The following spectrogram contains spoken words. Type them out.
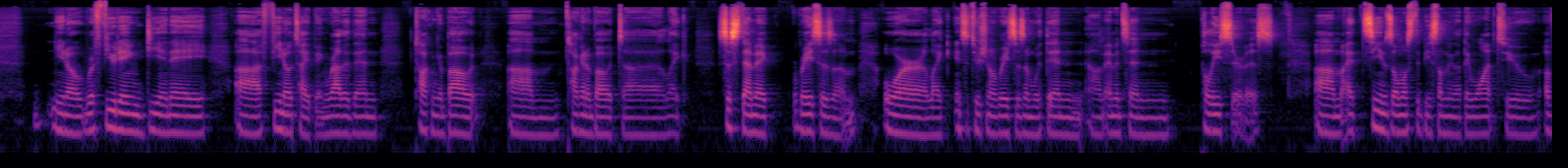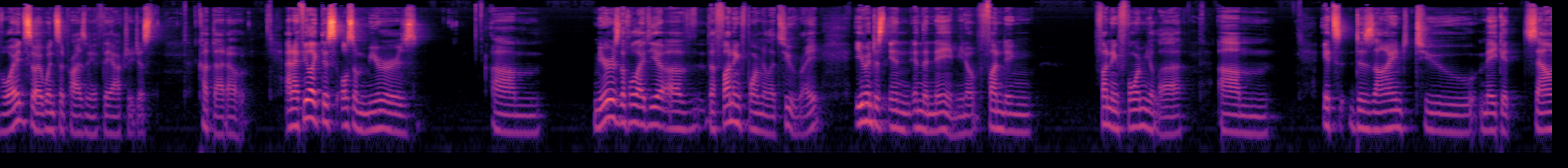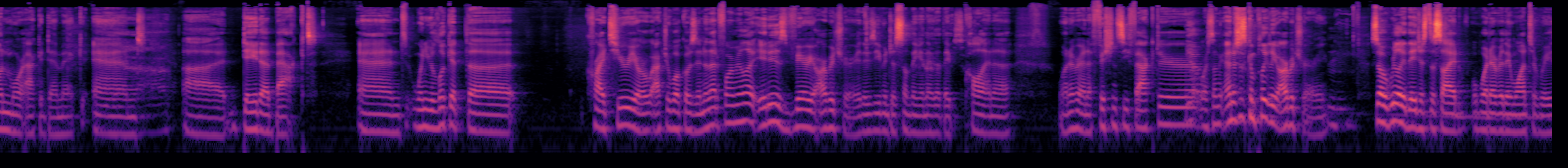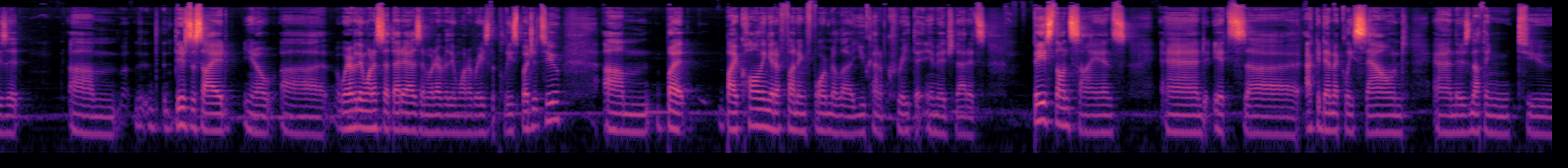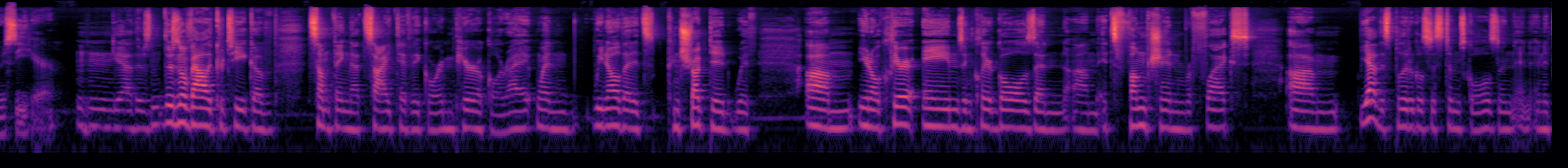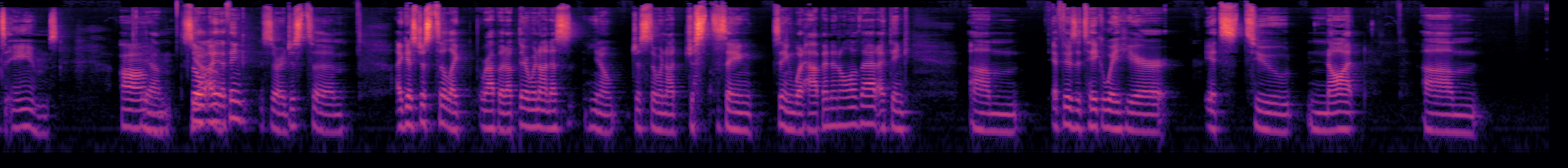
you know, refuting DNA uh, phenotyping rather than talking about um, talking about uh, like systemic racism or like institutional racism within um, Edmonton police service. Um, it seems almost to be something that they want to avoid, so it wouldn't surprise me if they actually just cut that out. And I feel like this also mirrors um, mirrors the whole idea of the funding formula too, right? Even just in in the name, you know, funding funding formula. Um, it's designed to make it sound more academic and uh, data backed. And when you look at the criteria or actually what goes into that formula, it is very arbitrary. There's even just something in there that they call it a whatever an efficiency factor Yeah. or something, and it's just completely arbitrary. So really, they just decide whatever they want to raise it. Um, th- they just decide, you know, uh, whatever they want to set that as, and whatever they want to raise the police budget to. Um, but by calling it a funding formula, you kind of create the image that it's based on science and it's uh, academically sound, and there's nothing to see here. Mhm, yeah, there's there's no valid critique of something that's scientific or empirical, right? When we know that it's constructed with, um, you know, clear aims and clear goals, and um, its function reflects, um, yeah, this political system's goals and, and, and its aims. Um, yeah. So yeah. I, I think sorry, just to um, I guess just to like wrap it up there, we're not necess- you know, just so we're not just saying saying what happened and all of that. I think um, if there's a takeaway here, it's to not um,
